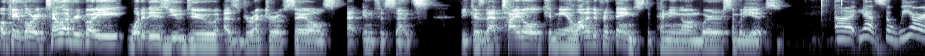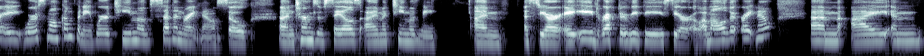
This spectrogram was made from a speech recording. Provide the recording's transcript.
Okay, Lori, tell everybody what it is you do as a director of sales at Infosense, because that title can mean a lot of different things depending on where somebody is. Uh, yeah, so we are a we're a small company. We're a team of seven right now. So uh, in terms of sales, I'm a team of me. I'm SDR, AE, Director, VP, CRO. I'm all of it right now. Um, I am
